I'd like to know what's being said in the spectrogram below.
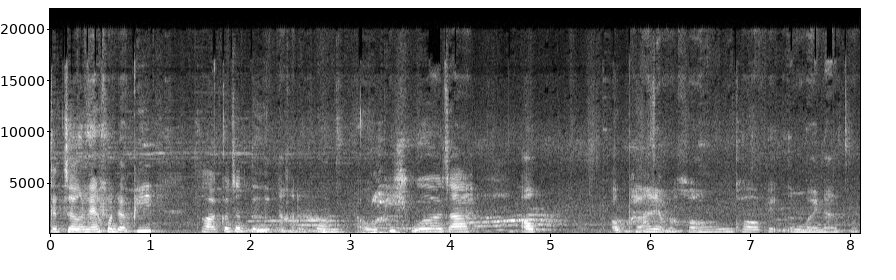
กระเจิงนะคนเดี๋ยวพี่ทอยก็จะตื่นนะคะทุกคนเดี๋ยวพี่คิว่าจะเอาเอาพระเนี่ยมาคล้องคอพี่เอิญไว้นะทุกคน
